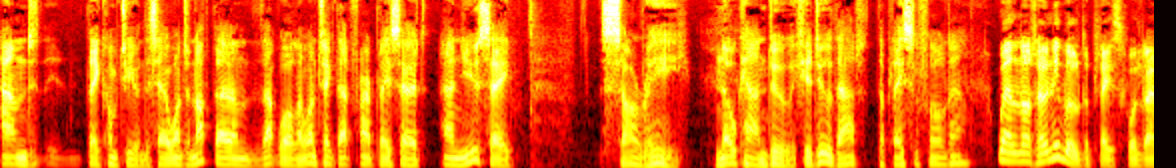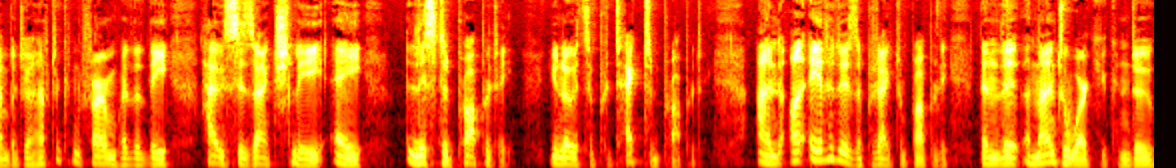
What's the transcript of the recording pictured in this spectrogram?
and they come to you and they say, I want to knock down that wall, I want to take that fireplace out. And you say, sorry, no can do. If you do that, the place will fall down. Well, not only will the place fall down, but you have to confirm whether the house is actually a listed property. You know, it's a protected property. And uh, if it is a protected property, then the amount of work you can do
